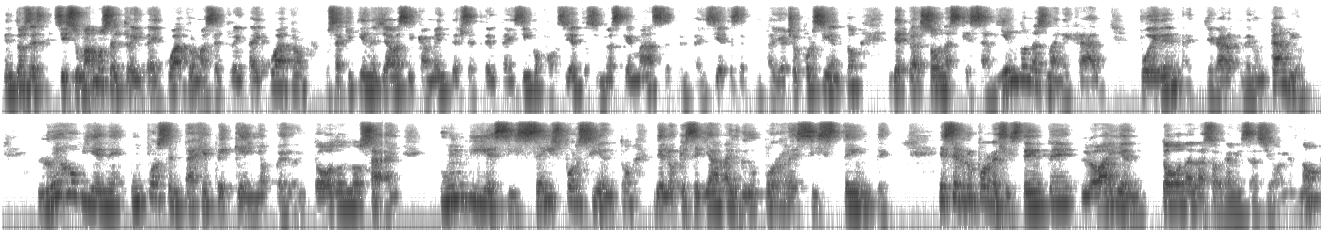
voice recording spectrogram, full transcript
Entonces, si sumamos el 34 más el 34, pues aquí tienes ya básicamente el 75%, si no es que más, 77, 78% de personas que sabiéndolas manejar pueden llegar a tener un cambio. Luego viene un porcentaje pequeño, pero en todos los hay, un 16% de lo que se llama el grupo resistente. Ese grupo resistente lo hay en todas las organizaciones, ¿no?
